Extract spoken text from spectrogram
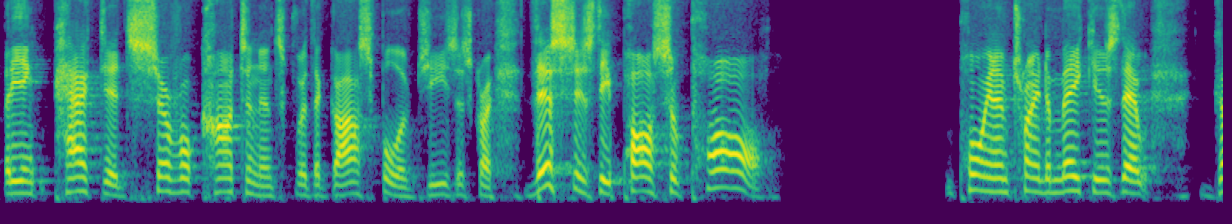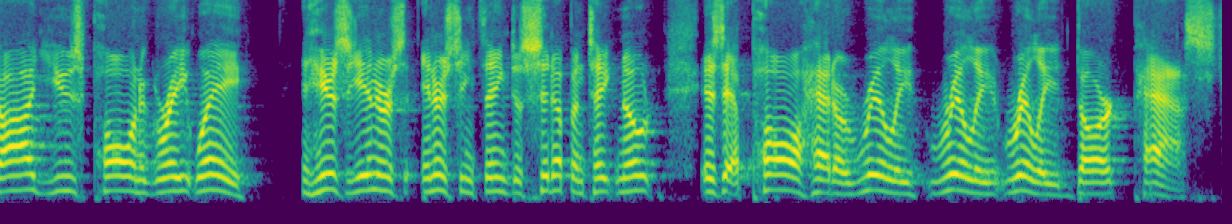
but he impacted several continents with the gospel of Jesus Christ. This is the Apostle Paul. The point I'm trying to make is that God used Paul in a great way. And here's the inter- interesting thing to sit up and take note is that Paul had a really, really, really dark past.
